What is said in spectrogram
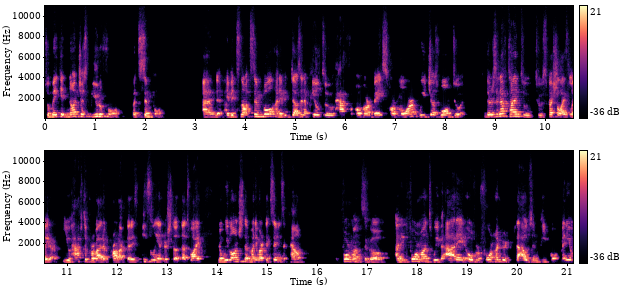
to make it not just beautiful, but simple. And if it's not simple and if it doesn't appeal to half of our base or more, we just won't do it. There's enough time to, to specialize later. You have to provide a product that is easily understood. That's why you know, we launched the money market savings account four months ago. And in four months, we've added over 400,000 people, many of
